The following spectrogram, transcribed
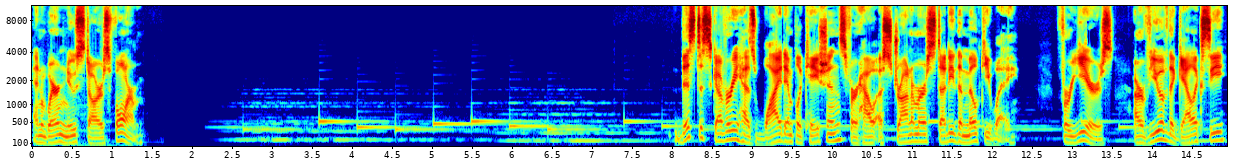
and where new stars form. This discovery has wide implications for how astronomers study the Milky Way. For years, our view of the galaxy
